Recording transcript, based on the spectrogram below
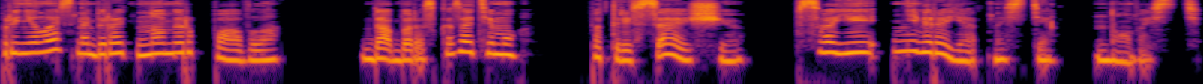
принялась набирать номер Павла, дабы рассказать ему потрясающую в своей невероятности новость.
